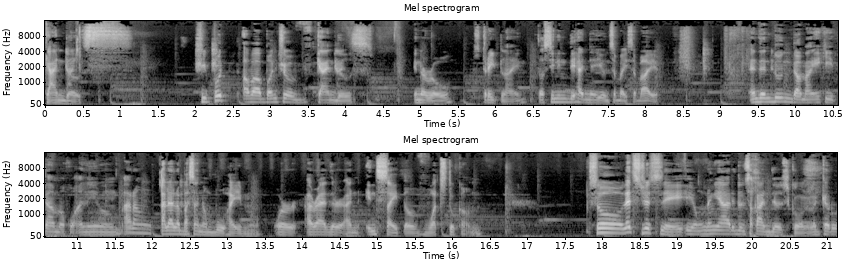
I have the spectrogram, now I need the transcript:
candles. She put a, a bunch of candles in a row, straight line. Tapos sinindihan niya yun sabay-sabay. And then dun daw makikita mo kung ano yung parang kalalabasan ng buhay mo or uh, rather an insight of what's to come. So, let's just say, yung nangyari dun sa candles ko, nagkaroon,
